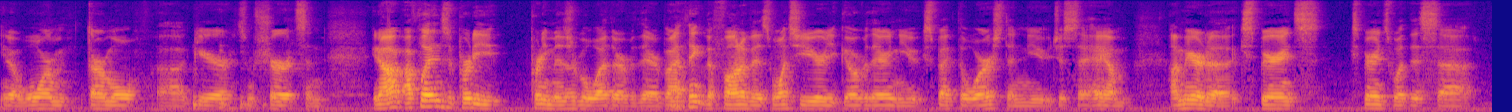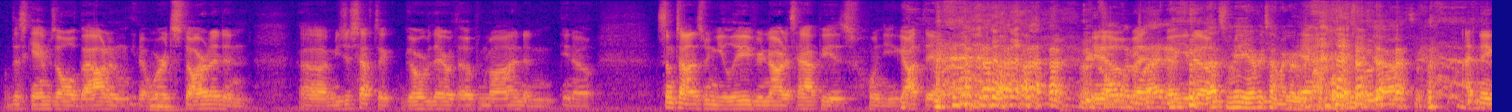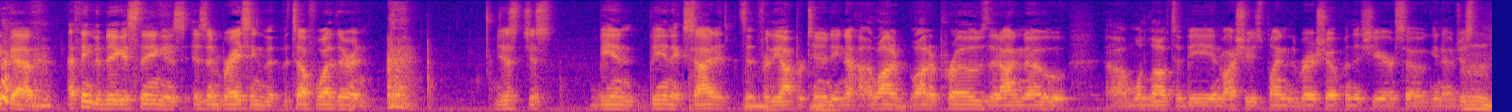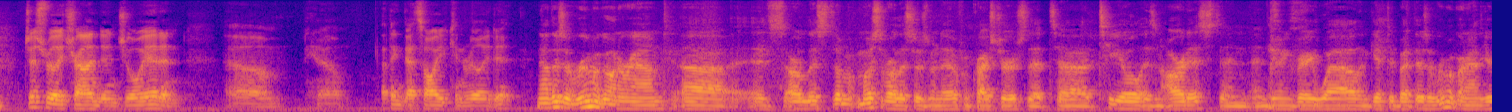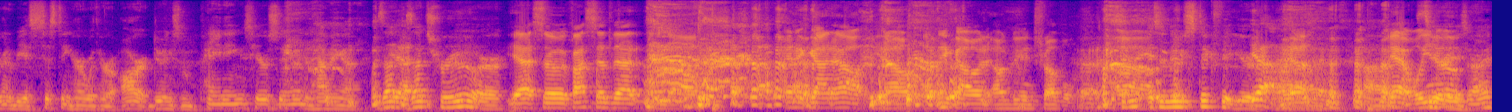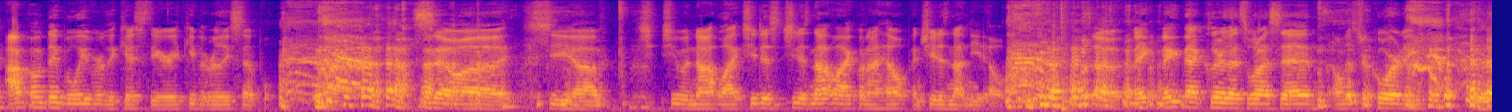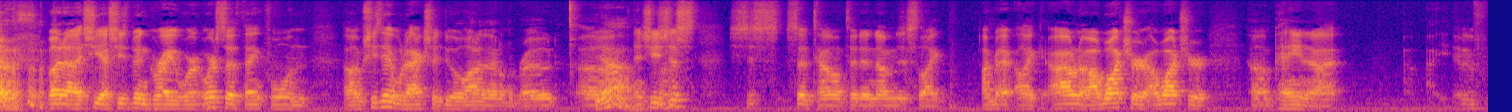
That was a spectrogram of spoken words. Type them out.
you know, warm thermal uh, gear, some shirts, and you know, I've, I've played in some pretty pretty miserable weather over there. But I think the fun of it is once a year you go over there and you expect the worst, and you just say, "Hey, I'm I'm here to experience experience what this uh, what this game's all about, and you know where it started, and um, you just have to go over there with an open mind, and you know." Sometimes when you leave, you're not as happy as when you got there. you know, but, but, you know, That's me every time I go to Yeah. the golf. Yeah. I think um, I think the biggest thing is is embracing the, the tough weather and just just being being excited to, for the opportunity. Not, a lot of a lot of pros that I know um, would love to be in my shoes playing the British Open this year. So you know, just just really trying to enjoy it and um, you know, I think that's all you can really do. Now, there's a rumor going around, uh, as our list, most of our listeners will know from Christ Church, that uh, Teal is an artist and, and doing very well and gifted. But there's a rumor going around that you're going to be assisting her with her art, doing some paintings here soon, and having a. Is that is Yeah. that true or? Yeah, so if I said that and, uh, and it got out, you know, I think I would I would be in trouble. Uh, It's a new stick figure. Yeah. uh, uh, yeah, well, you know, right? I'm a big believer of the KISS theory. Keep it really simple. So uh, she, um, she she would not like she does she does not like when I help, and she does not need help. so make make that clear. That's what I said on this recording. Yes. But uh, she yeah, she's been great. We're we're so thankful, and um, she's able to actually do a lot of that on the road. Um, Yeah. and she's just she's just so talented, and I'm just like I'm like I don't know. I watch her. I watch her um, paint, and I.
